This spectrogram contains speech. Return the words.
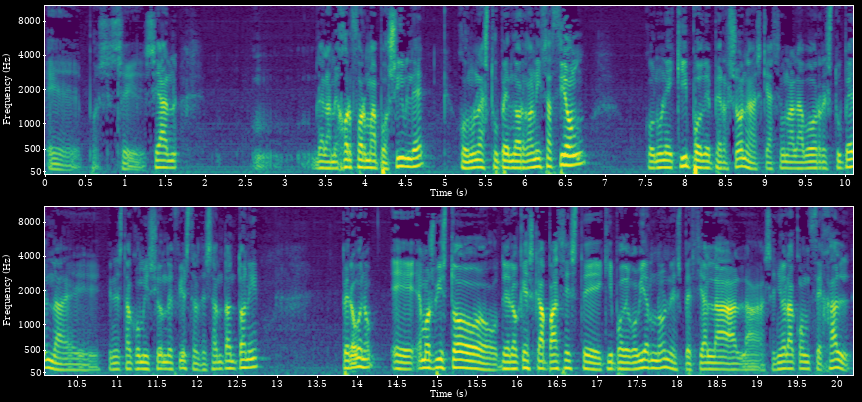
eh, pues se, sean de la mejor forma posible, con una estupenda organización, con un equipo de personas que hace una labor estupenda eh, en esta comisión de fiestas de Sant Antoni. Pero bueno, eh, hemos visto de lo que es capaz este equipo de gobierno, en especial la señora concejal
